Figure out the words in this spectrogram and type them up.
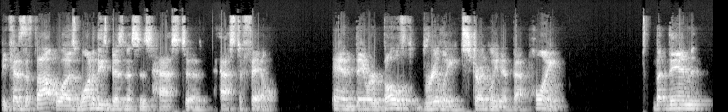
Because the thought was one of these businesses has to has to fail. And they were both really struggling at that point. But then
